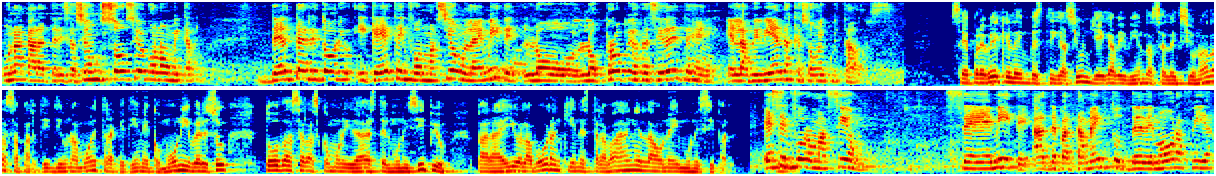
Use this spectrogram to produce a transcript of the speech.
una caracterización socioeconómica del territorio y que esta información la emiten los propios residentes en, en las viviendas que son encuestadas. Se prevé que la investigación llegue a viviendas seleccionadas a partir de una muestra que tiene como universo todas las comunidades del municipio. Para ello laboran quienes trabajan en la ONEI municipal. Esa información se emite al Departamento de Demografía,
